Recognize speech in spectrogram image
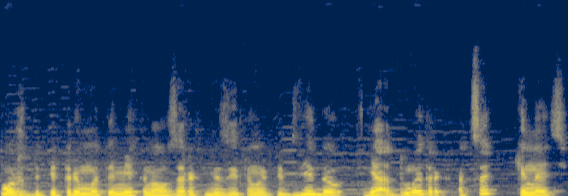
Можете підтримати мій канал за реквізитами під відео. Я Дмитрик, а це кінець.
